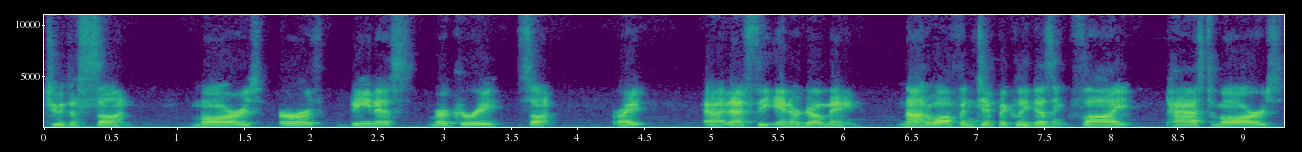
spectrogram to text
to the Sun. Mars, Earth, Venus, Mercury, Sun. Right? Uh, that's the inner domain. Nachtwaffen typically doesn't fly past Mars.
